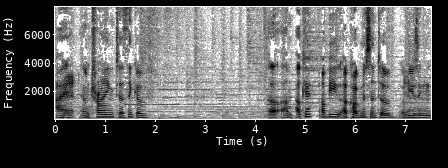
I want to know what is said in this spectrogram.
I Yeah. am trying to think of. Uh, I'm okay. I'll be uh, cognizant of, of Yeah. using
